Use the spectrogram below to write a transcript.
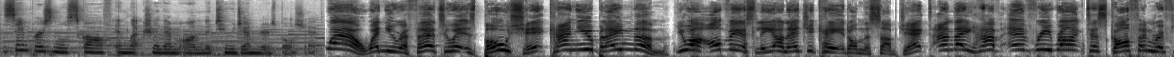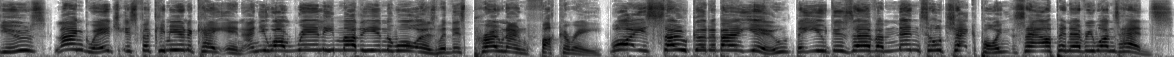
the same person will scoff and lecture them on the two genders bullshit. Well, when you refer to it as bullshit, can you blame them? You are obviously uneducated on the subject, and they have every right to scoff and refuse. Language is for communicating, and you are really muddying the waters with this pronoun fuckery. What is so good about you that you deserve a mental checkpoint set up in everyone's heads?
